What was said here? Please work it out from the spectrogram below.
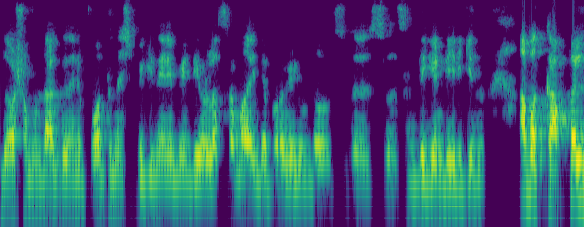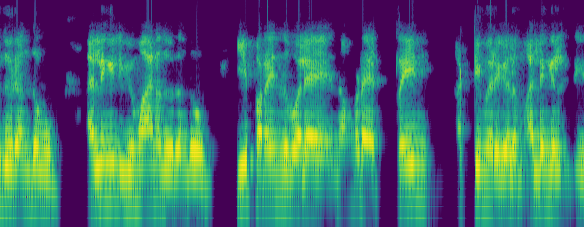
ദോഷമുണ്ടാക്കുന്നതിന് പോർട്ട് നശിപ്പിക്കുന്നതിനും വേണ്ടിയുള്ള ശ്രമം അതിന്റെ പുറകിൽ ഉണ്ടോ ശ്ര- ശ്ര- ശ്രദ്ധിക്കേണ്ടിയിരിക്കുന്നു. അപ്പൊ കപ്പൽ ദുരന്തവും അല്ലെങ്കിൽ വിമാന ദുരന്തവും ഈ പറയുന്നത് പോലെ നമ്മുടെ ട്രെയിൻ അട്ടിമറികളും അല്ലെങ്കിൽ ഈ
